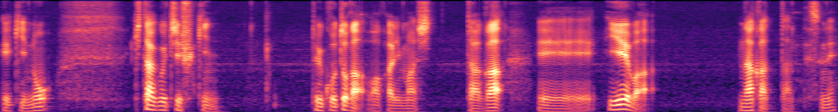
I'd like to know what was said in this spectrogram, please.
駅の北口付近ということが分かりましたが、えー、家はなかったんですね。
